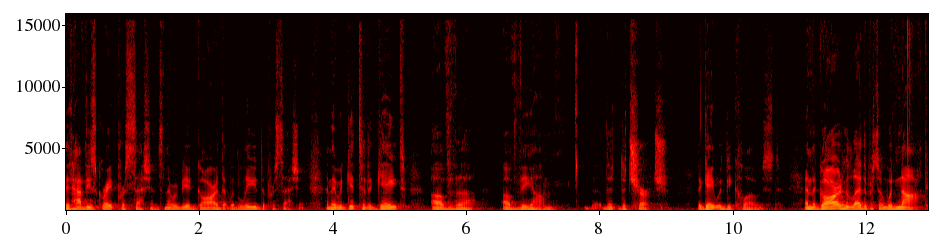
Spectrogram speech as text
they'd have these great processions, and there would be a guard that would lead the procession. And they would get to the gate of the, of the, um, the, the, the church the gate would be closed. And the guard who led the procession would knock.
